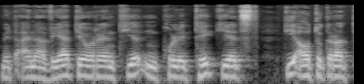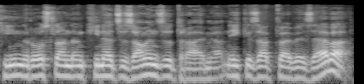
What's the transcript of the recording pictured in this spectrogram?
mit einer werteorientierten Politik jetzt die Autokratien Russland und China zusammenzutreiben. Er hat nicht gesagt, weil wir selber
